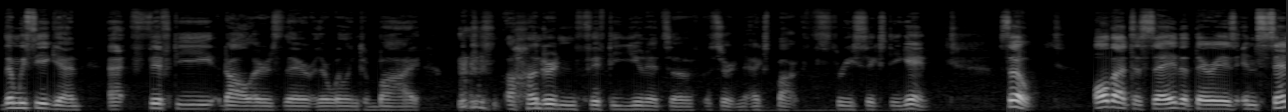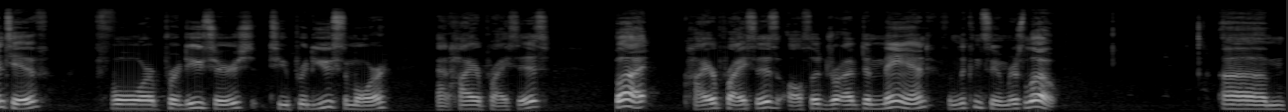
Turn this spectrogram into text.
then we see again at fifty dollars they're they're willing to buy 150 units of a certain Xbox 360 game. So, all that to say that there is incentive for producers to produce more at higher prices, but higher prices also drive demand from the consumers low. Um,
